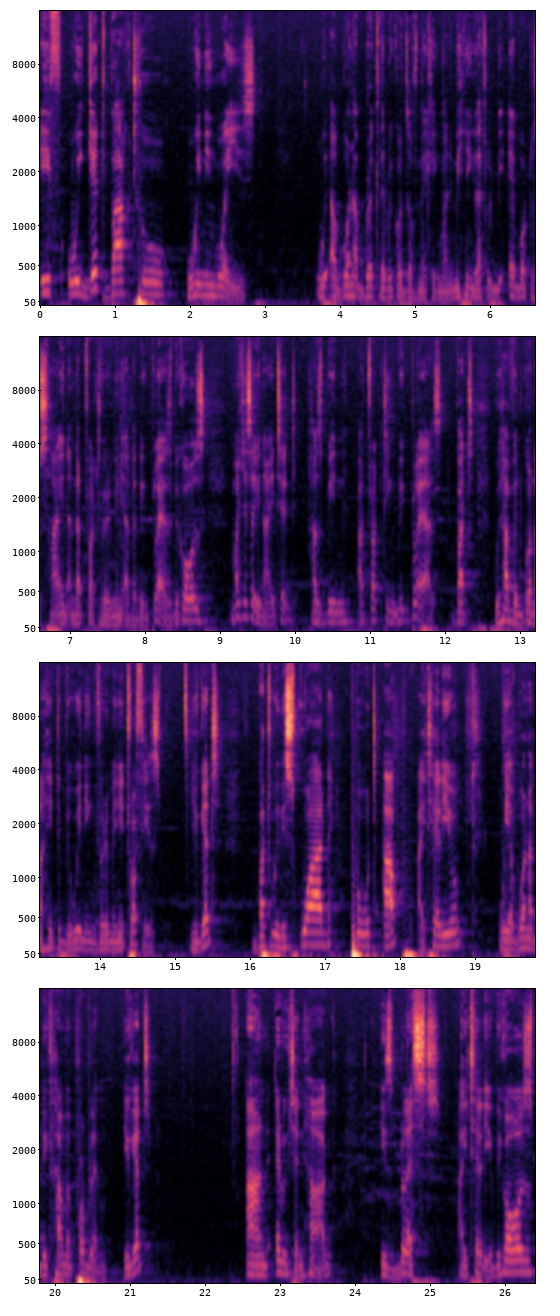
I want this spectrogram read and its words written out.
if we get back to winning ways, we are gonna break the records of making money, meaning that we'll be able to sign and attract very many other big players because Manchester United has been attracting big players, but we haven't gone ahead to be winning very many trophies. You get? But with the squad put up, I tell you, we are gonna become a problem. You get? And Erik Ten Hag is blessed, I tell you, because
